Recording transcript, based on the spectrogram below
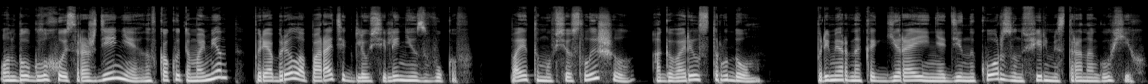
Он был глухой с рождения, но в какой-то момент приобрел аппаратик для усиления звуков. Поэтому все слышал, а говорил с трудом. Примерно как героиня Дины Корзун в фильме «Страна глухих».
